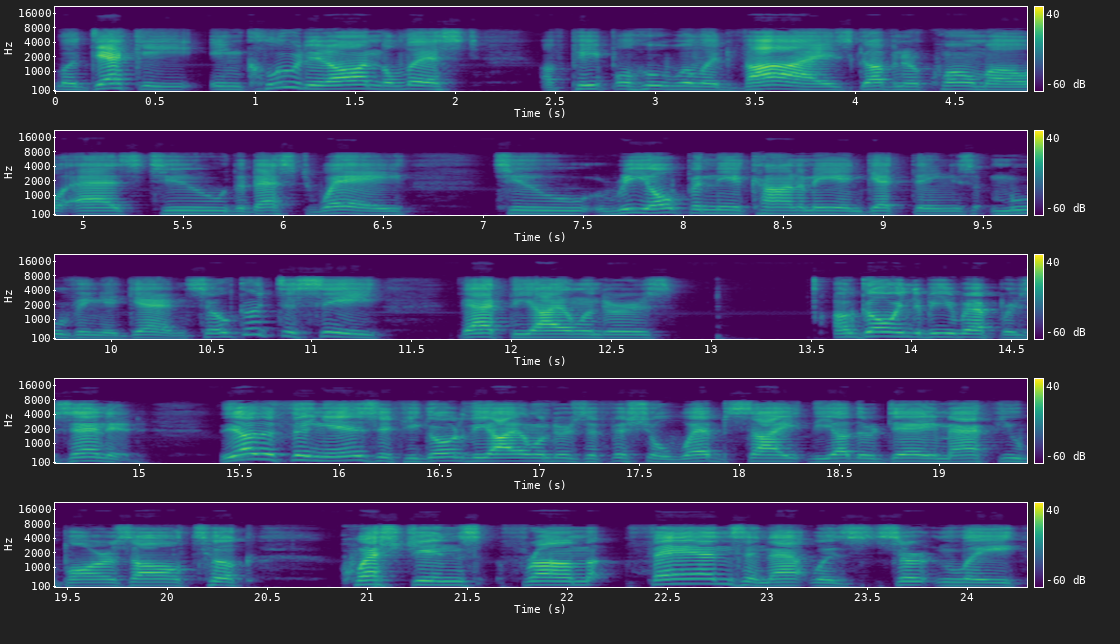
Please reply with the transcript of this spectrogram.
Ledecky included on the list of people who will advise Governor Cuomo as to the best way to reopen the economy and get things moving again. So good to see that the Islanders are going to be represented. The other thing is, if you go to the Islanders official website, the other day Matthew Barzal took questions from fans, and that was certainly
